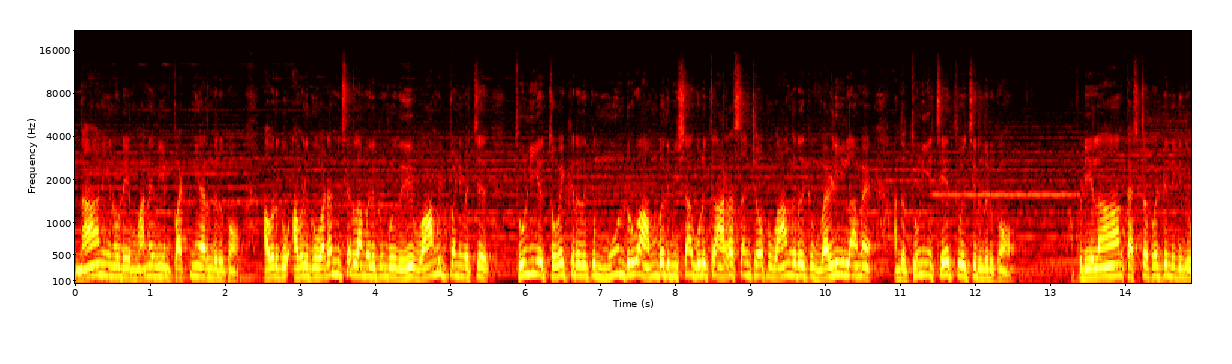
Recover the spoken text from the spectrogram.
நான் என்னுடைய மனைவியும் பட்னியாக இருந்திருக்கோம். அவருக்கு அவளுக்கு உடம்பு சரியில்லாமல் இருக்கும்போது வாமிட் பண்ணி வச்ச துணியை துவைக்கிறதுக்கு மூன்று ரூபா ஐம்பது பிஷா கொடுத்து அரசன் சோப்பு வாங்குறதுக்கு வழி இல்லாமல் அந்த துணியை சேர்த்து வச்சுருந்துருக்கோம். அப்படியெல்லாம் கஷ்டப்பட்டு இன்னைக்கு இந்த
